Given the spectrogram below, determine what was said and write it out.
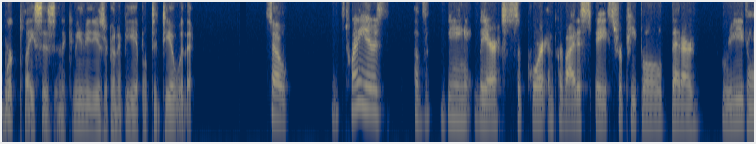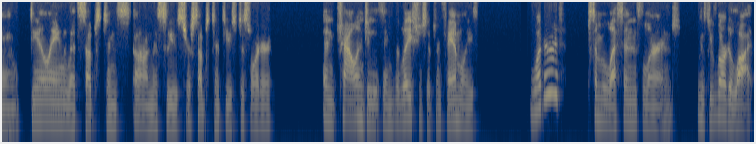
workplaces and the communities are going to be able to deal with it. So, 20 years of being there to support and provide a space for people that are grieving, dealing with substance uh, misuse or substance use disorder and challenges in relationships and families. What are some lessons learned? Because you've learned a lot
